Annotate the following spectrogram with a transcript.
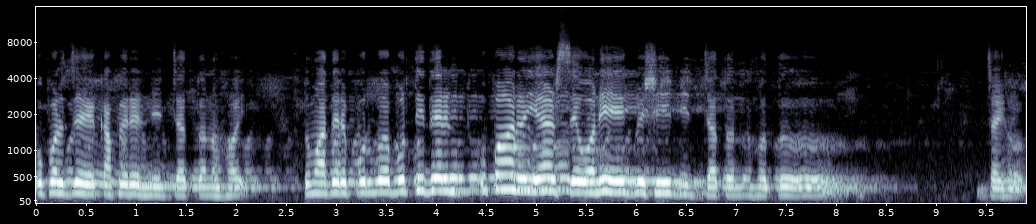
উপর যে কাফেরের নির্যাতন হয়, তোমাদের পূর্ববর্তীদের উপর এর চেয়ে অনেক বেশি নির্যাতন হতো। যাই হোক,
